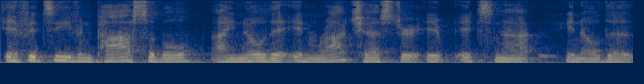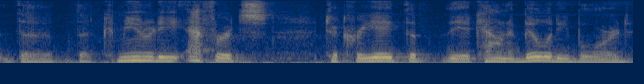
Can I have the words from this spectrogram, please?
if it's even possible. I know that in Rochester, it, it's not, you know, the, the, the community efforts to create the, the accountability board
